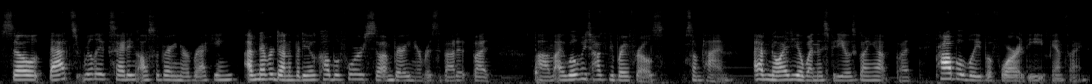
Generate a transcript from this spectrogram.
So that's really exciting, also very nerve-wracking. I've never done a video call before, so I'm very nervous about it, but um, I will be talking to Brave Girls sometime. I have no idea when this video is going up, but probably before the fan sign.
